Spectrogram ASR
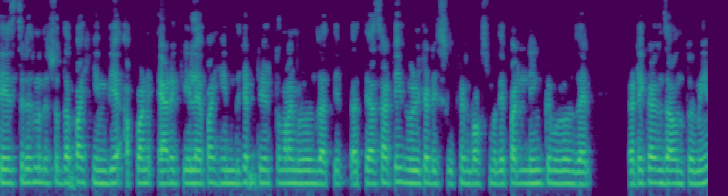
टेस्ट सिरीजमध्ये सुद्धा पण हिंदी आपण ऍड आहे पण हिंदीचे टेस्ट तुम्हाला मिळून जातील. तर त्यासाठी व्हिडिओच्या डिस्क्रिप्शन बॉक्समध्ये पण लिंक मिळून जाईल. त्या ठिकाणी जाऊन तुम्ही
